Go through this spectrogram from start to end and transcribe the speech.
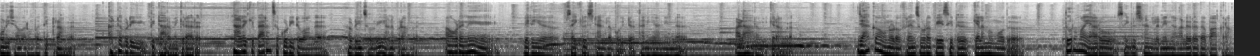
மோனிஷாவை ரொம்ப திட்டுறாங்க. கண்டபடி திட்ட ஆரம்பிக்கிறாரு. நாளைக்கு பேரண்ட்ஸை கூட்டிகிட்டு வாங்க அப்படின்னு சொல்லி அனுப்புகிறாங்க உடனே வெளியே சைக்கிள் ஸ்டாண்டில் போயிட்டு தனியாக நின்று அழ ஆரம்பிக்கிறாங்க. ஜாக்கோ அவனோட ஃப்ரெண்ட்ஸோடு பேசிட்டு கிளம்பும் போது தூரமாக யாரோ சைக்கிள் ஸ்டாண்டில் நின்று அழுறத பார்க்குறான்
